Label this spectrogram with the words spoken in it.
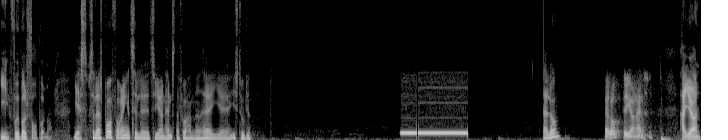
i fodboldforbundet. Yes, så lad os prøve at få ringet til, øh, til Jørgen Hansen og få ham med her i, øh, i studiet. Hallo? Hallo, det er Jørgen Hansen. Hej Jørgen.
